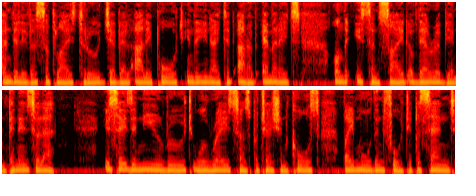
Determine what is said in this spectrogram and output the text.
and deliver supplies through Jebel Ali port in the United Arab Emirates on the eastern side of the Arabian Peninsula. It says the new route will raise transportation costs by more than 40%.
